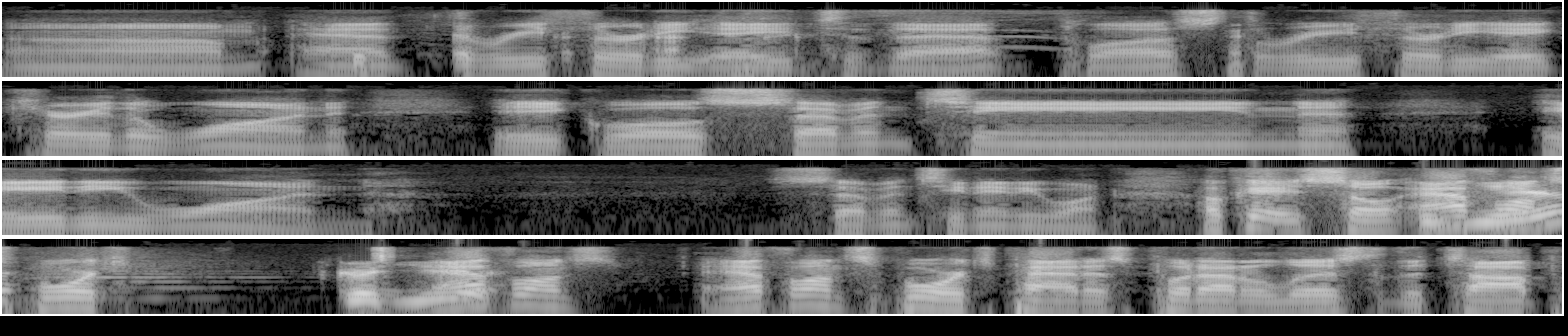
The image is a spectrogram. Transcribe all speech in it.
Um, add 338 to that, plus 338, carry the one, equals 1781. 1781. Okay, so Good Athlon year? Sports Good year. Athlon, Athlon Sports, Pat, has put out a list of the top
